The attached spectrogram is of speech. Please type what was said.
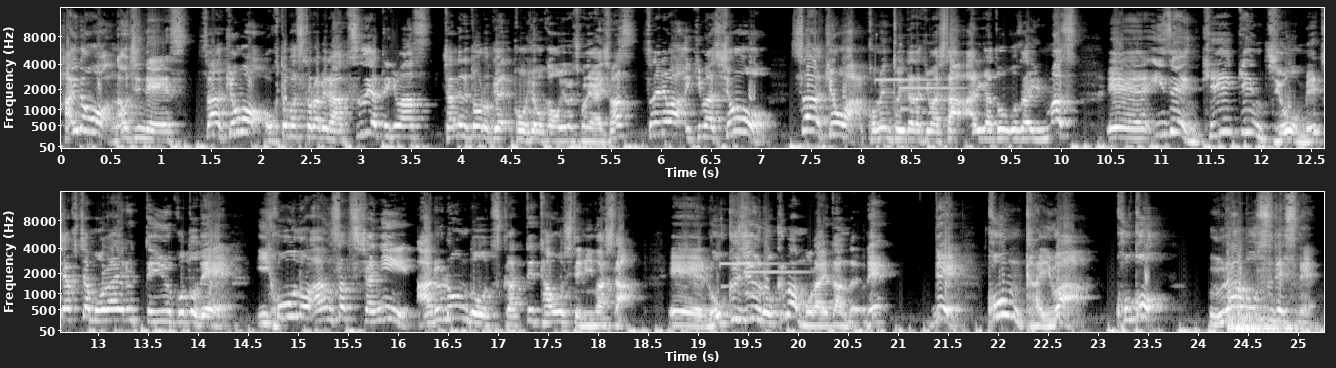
はいどうも、なおちんです。さあ、今日もオクトパストラベラー2やっていきます。チャンネル登録、高評価をよろしくお願いします。それでは行きましょう。さあ、今日はコメントいただきました。ありがとうございます。えー、以前、経験値をめちゃくちゃもらえるっていうことで、違法の暗殺者にアルロンドを使って倒してみました。えー、66万もらえたんだよね。で、今回は、ここ、裏ボスですね。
